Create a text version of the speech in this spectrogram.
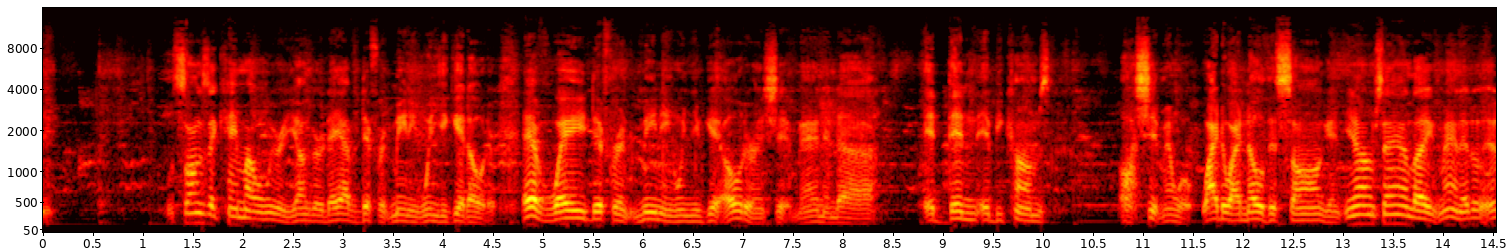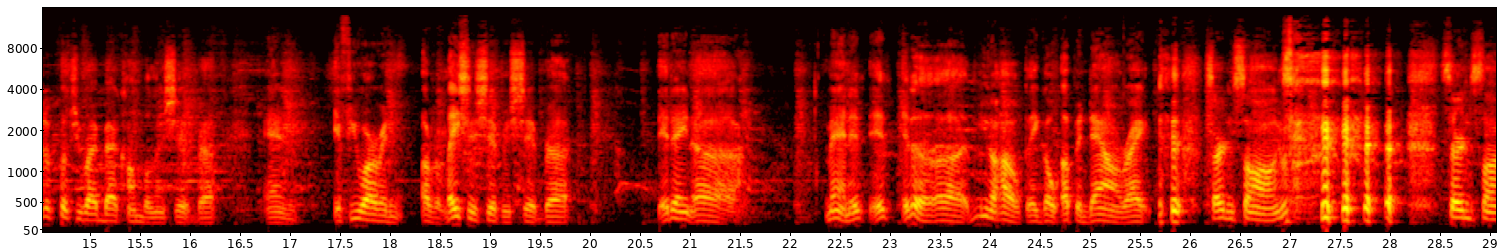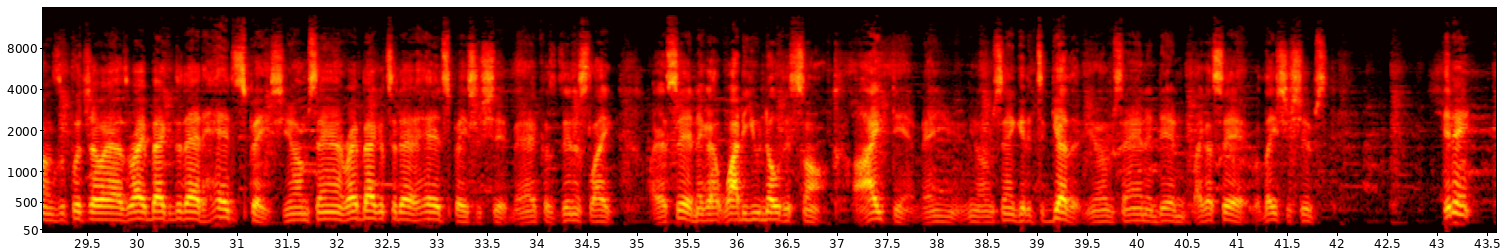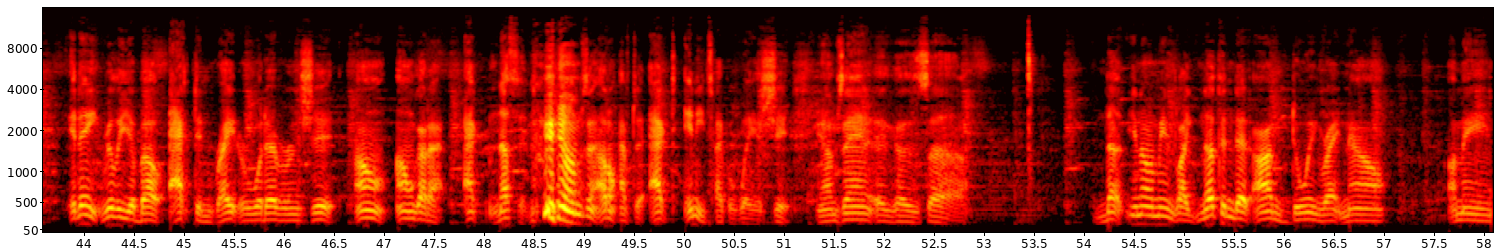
songs that came out when we were younger, they have different meaning when you get older. They have way different meaning when you get older and shit, man. And uh, it then it becomes, oh shit, man. Well, why do I know this song? And you know what I'm saying? Like, man, it'll it'll put you right back humble and shit, bro. And if you are in a relationship and shit, bro, it ain't uh man, it it it'll uh, you know how they go up and down, right? certain songs, certain songs will put your ass right back into that headspace. You know what I'm saying? Right back into that headspace and shit, man. Because then it's like, like I said, nigga, why do you know this song? All right, then, man. You, you know what I'm saying? Get it together. You know what I'm saying? And then, like I said, relationships. It ain't it ain't really about acting right or whatever and shit. I don't I don't gotta act nothing. you know what I'm saying? I don't have to act any type of way and shit. You know what I'm saying? Because uh, not, you know what I mean? Like nothing that I'm doing right now. I mean,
